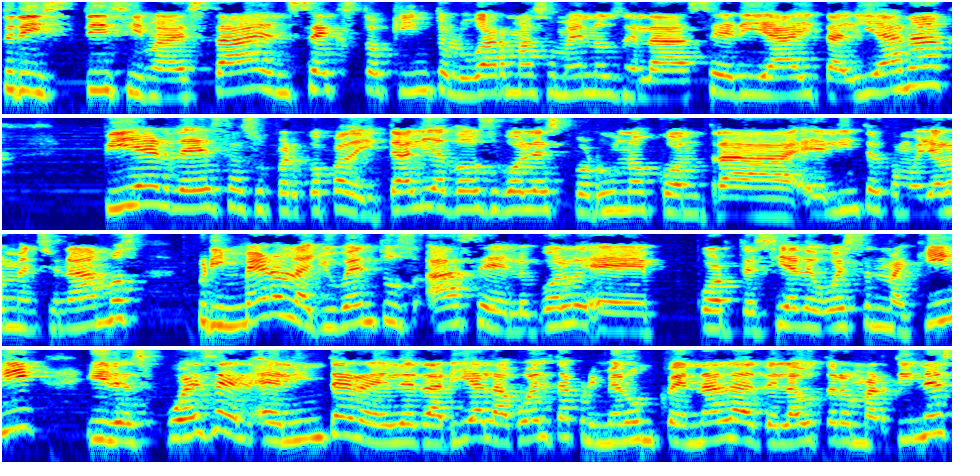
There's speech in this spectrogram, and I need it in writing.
tristísima. Está en sexto, quinto lugar más o menos de la Serie A italiana. Pierde esta Supercopa de Italia, dos goles por uno contra el Inter, como ya lo mencionábamos. Primero la Juventus hace el gol eh, cortesía de Weston McKinney y después el, Inter eh, le daría la vuelta, primero un penal a de Lautaro Martínez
